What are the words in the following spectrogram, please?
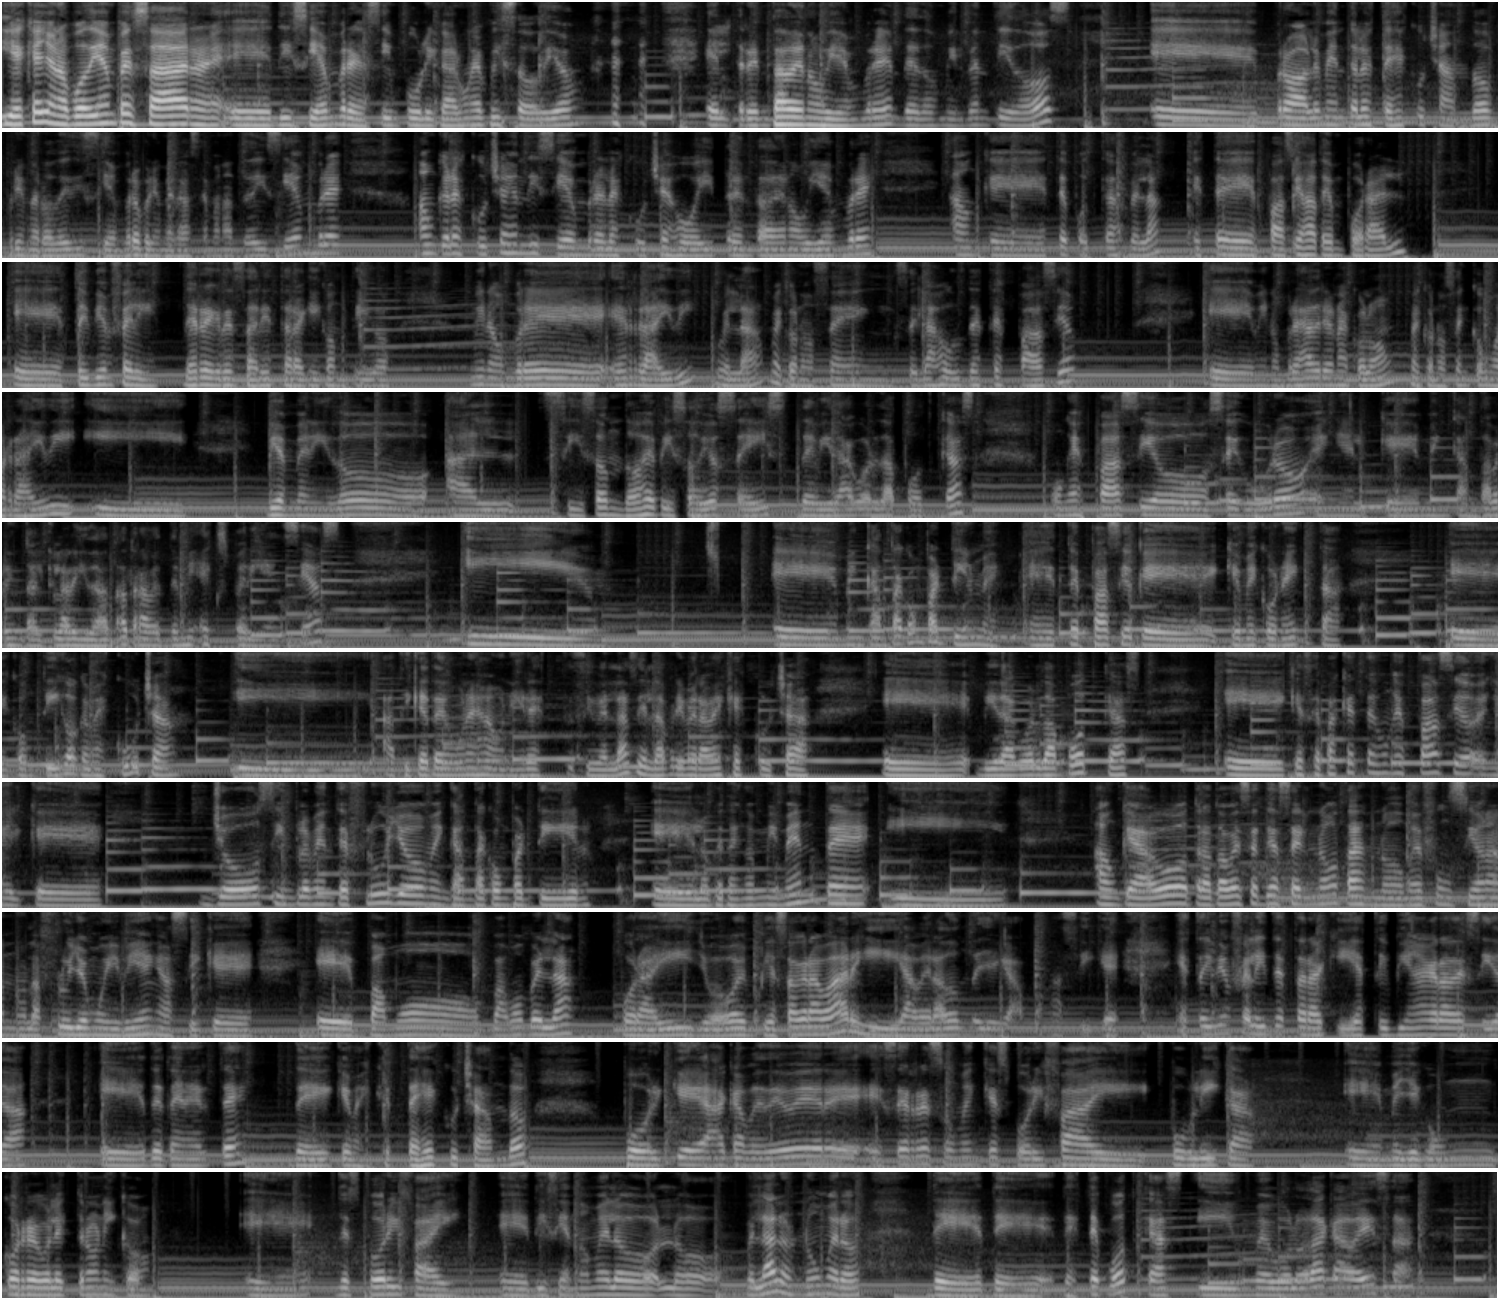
Y es que yo no podía empezar eh, diciembre sin publicar un episodio el 30 de noviembre de 2022. Eh, probablemente lo estés escuchando primero de diciembre, primera semana de diciembre. Aunque lo escuches en diciembre, lo escuches hoy, 30 de noviembre. Aunque este podcast, ¿verdad? Este espacio es atemporal. Eh, estoy bien feliz de regresar y estar aquí contigo. Mi nombre es Raidi, ¿verdad? Me conocen, soy la host de este espacio. Eh, mi nombre es Adriana Colón, me conocen como Raidi y bienvenido al Season 2, episodio 6 de Vida Gorda Podcast, un espacio seguro en el que me encanta brindar claridad a través de mis experiencias y eh, me encanta compartirme este espacio que, me conecta eh, contigo, que me escucha y a ti que te unes a unir, este, si, ¿verdad? si es la primera vez que escuchas Vida Gorda Podcast. Eh, que sepas que este es un espacio en el que yo simplemente fluyo, me encanta compartir eh, lo que tengo en mi mente y aunque hago, trato a veces de hacer notas, no me funcionan, no las fluyo muy bien, así que eh, vamos, vamos, ¿verdad? Por ahí yo empiezo a grabar y a ver a dónde llegamos. Así que estoy bien feliz de estar aquí, estoy bien agradecida de tenerte, de que me estés escuchando porque acabé de ver eh, ese resumen que Spotify publica. Eh, me llegó un correo electrónico eh, de Spotify diciéndome lo, ¿verdad? los números de, este podcast y me voló la cabeza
